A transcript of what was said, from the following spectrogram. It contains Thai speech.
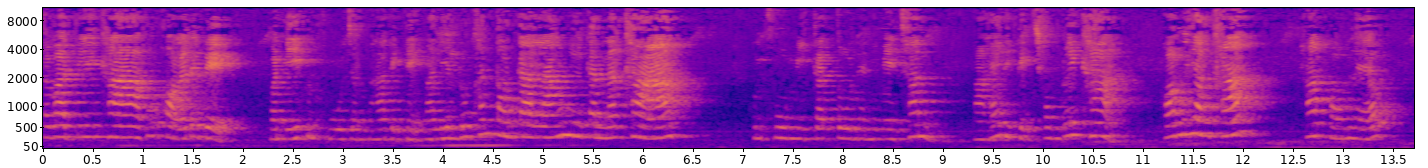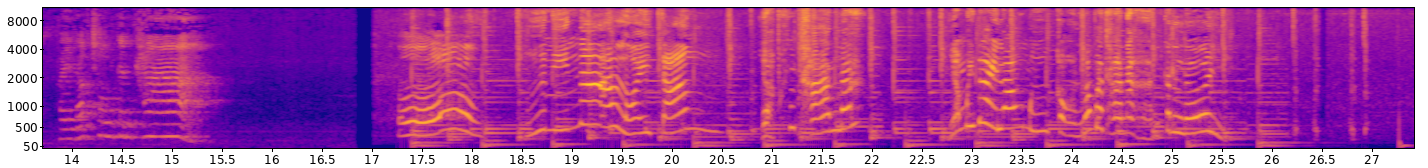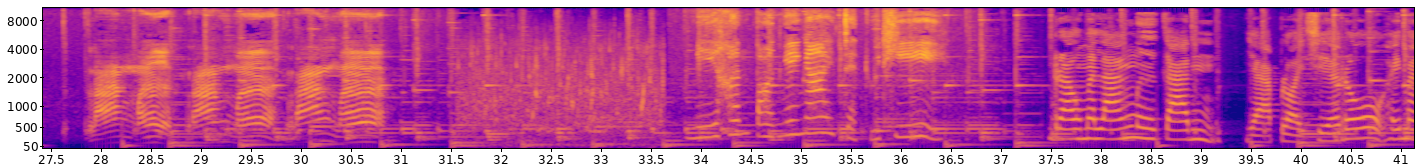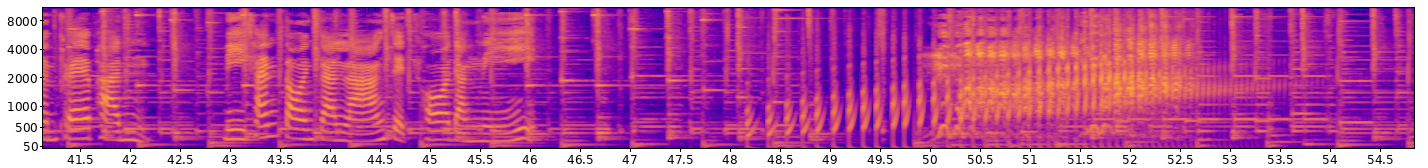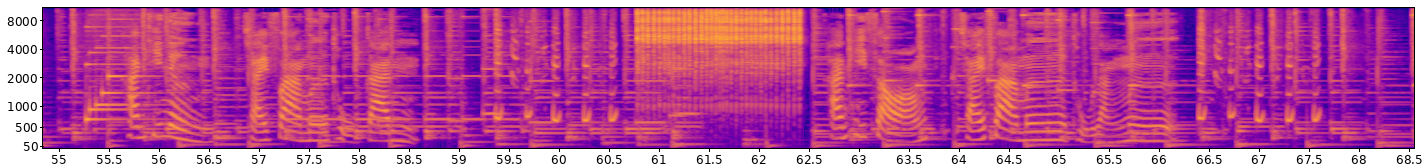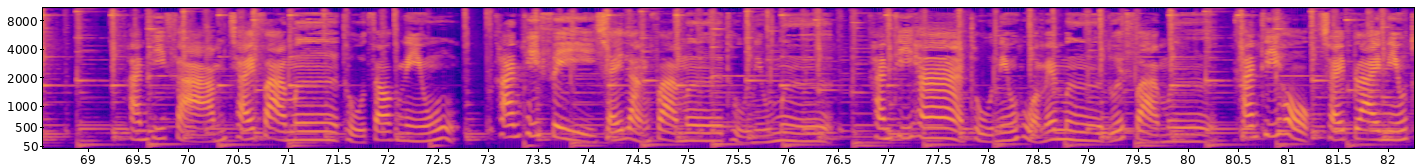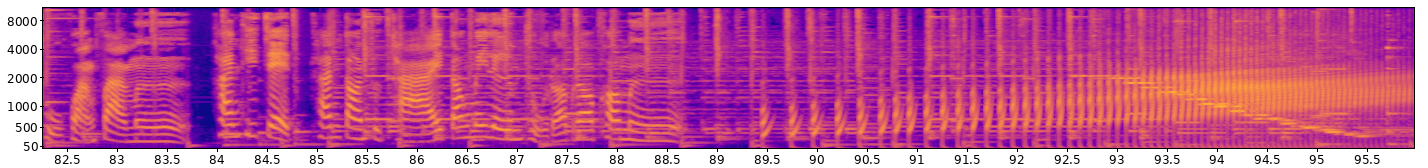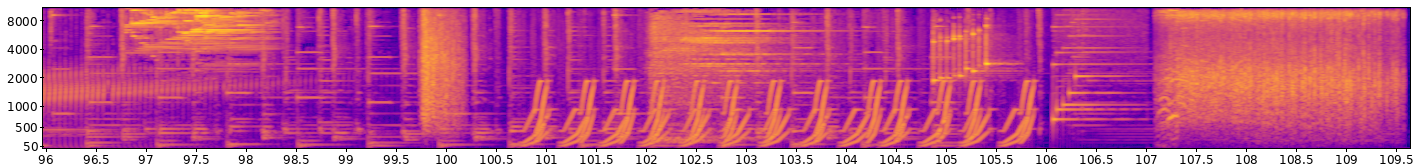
สวัสดีค่ะ ผู้ปกครองและเด็กๆ วันนี้คุณครูจะพาเด็กๆ มาเรียนรู้ขั้นตอนการล้างมือกันนะคะ คุณครูมีการ์ตูนแอนิเมชันมาให้เด็กๆชมด้วยค่ะ พร้อมหรือยังคะถ้าพร้อมแล้ว ไปรับชมกันค่ะ โอ้มื้อนี้น่าอร่อยจัง อย่าเพิ่งทานนะ ยังไม่ได้ล้างมือก่อนรับประทานอาหารกันเลย ล้างมือ ล้างมือ ล้างมือ มีขั้นตอนง่ายๆ7วิธี เรามาล้างมือกัน อย่าปล่อยเชื้อโรคให้มันแพร่พันธุ์ มีขั้นตอนการล้าง7ข้อดังนี้ ขั้นที่1 ใช้ฝ่ามือถูกัน ขั้นที่ 2 ใช้ฝ่ามือถูหลังมือ ขั้นที่ 3 ใช้ฝ่ามือถูซอกนิ้ว ขั้นที่ 4 ใช้หลังฝ่ามือถูนิ้วมือขั้นที่ 5 ถูนิ้วหัวแม่มือด้วยฝ่ามือ ขั้นที่ 6 ใช้ปลายนิ้วถูขวางฝ่ามือ ขั้นที่ 7 ขั้นตอนสุดท้ายต้องไม่ลืมถูรอบๆข้อมือ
